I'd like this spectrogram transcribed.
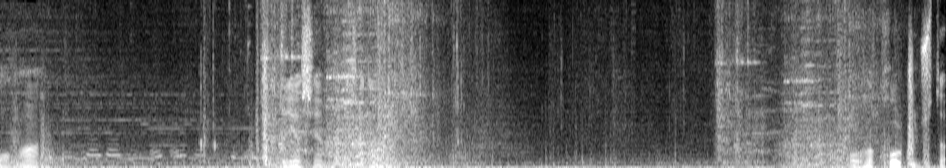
Oha. Bir insan var. Oha korkunç da.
